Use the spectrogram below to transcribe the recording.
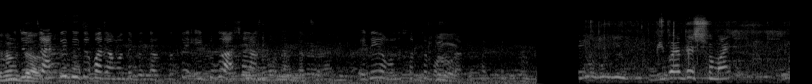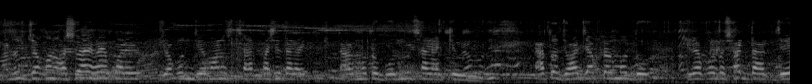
উনি যেন চাকরি দিতে পারে আমাদের বেকারত্বতে এইটুকু আশা রাখব ওনার কাছে। এটাই আমাদের সবচেয়ে বড় দাবি থাকবে। বিপদের সময় মানুষ যখন অসহায় হয়ে পড়ে, যখন যে মানুষ চারপাশে দাঁড়ায়, তার মতো বন্ধু ছাড়া কেউ নেই। এত ঝড়ঝাপটার মধ্যে নিরাপদ সর্দার যে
